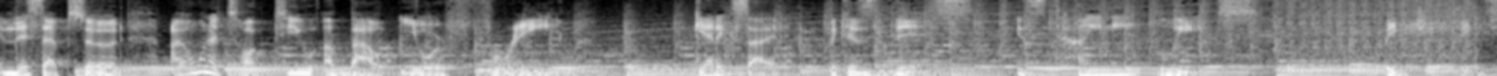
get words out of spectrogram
In this episode, I want to talk to you about your frame. Get excited because this is Tiny Leaps, Big Changes.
